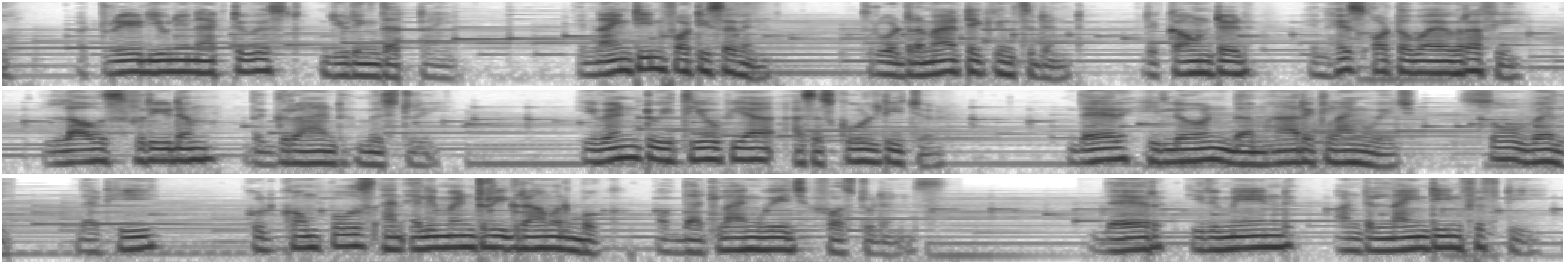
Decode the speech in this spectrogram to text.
a trade union activist during that time. In 1947, through a dramatic incident recounted in his autobiography, Love's Freedom The Grand Mystery, he went to Ethiopia as a school teacher. There he learned the Amharic language so well that he could compose an elementary grammar book of that language for students. There he remained until 1950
